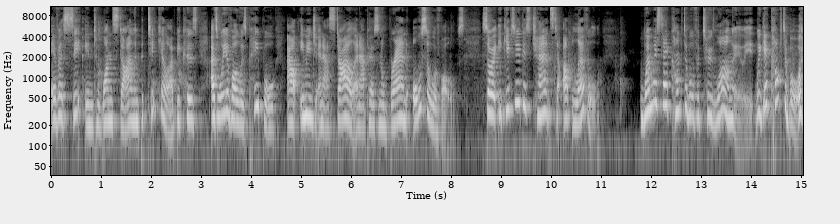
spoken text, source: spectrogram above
ever sit into one style in particular because as we evolve as people, our image and our style and our personal brand also evolves. So it gives you this chance to up level. When we stay comfortable for too long, we get comfortable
